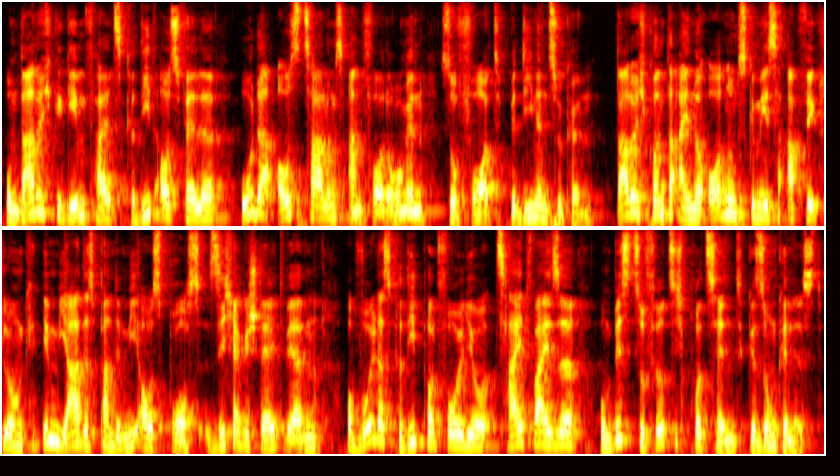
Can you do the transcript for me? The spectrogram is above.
um dadurch gegebenenfalls Kreditausfälle oder Auszahlungsanforderungen sofort bedienen zu können. Dadurch konnte eine ordnungsgemäße Abwicklung im Jahr des Pandemieausbruchs sichergestellt werden, obwohl das Kreditportfolio zeitweise um bis zu 40 Prozent gesunken ist.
